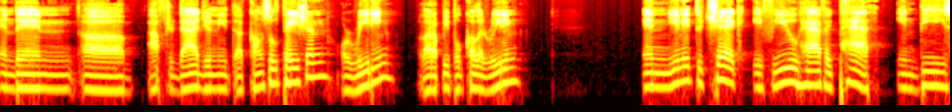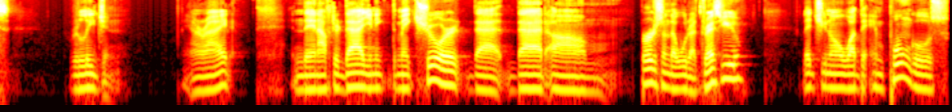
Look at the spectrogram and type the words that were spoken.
and then uh, after that, you need a consultation or reading. A lot of people call it reading. And you need to check if you have a path in this religion. All right. And then after that, you need to make sure that that um, person that would address you let you know what the impungos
